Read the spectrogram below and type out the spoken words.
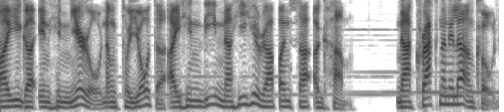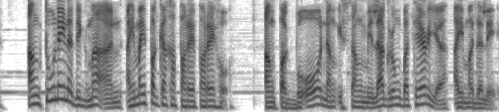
Aiga inhinyero ng Toyota ay hindi nahihirapan sa agham. Na-crack na nila ang code. Ang tunay na digmaan ay may pagkakapare-pareho. Ang pagbuo ng isang milagrong baterya ay madali.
